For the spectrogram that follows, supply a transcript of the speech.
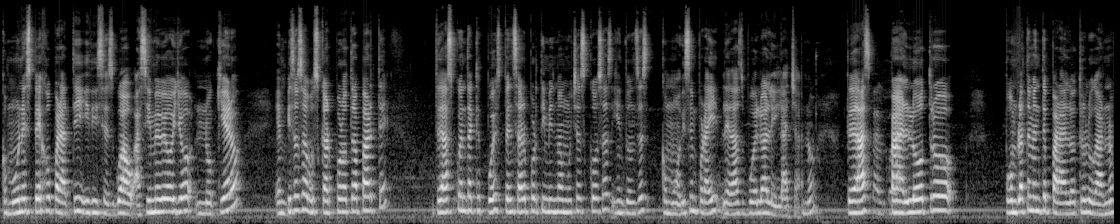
como un espejo para ti y dices, wow, así me veo yo, no quiero, empiezas a buscar por otra parte, te das cuenta que puedes pensar por ti misma muchas cosas y entonces, como dicen por ahí, le das vuelo a la hilacha, ¿no? Te das para el otro, completamente para el otro lugar, ¿no?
